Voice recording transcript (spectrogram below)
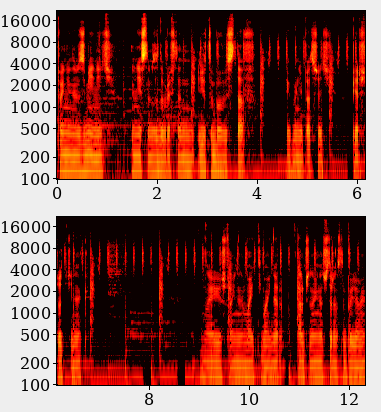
powinienem zmienić. Nie jestem za dobry w ten YouTube'owy staw, jakby nie patrzeć. Pierwszy odcinek. No i już fajny Mighty Miner, ale przynajmniej na 14 poziomie,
